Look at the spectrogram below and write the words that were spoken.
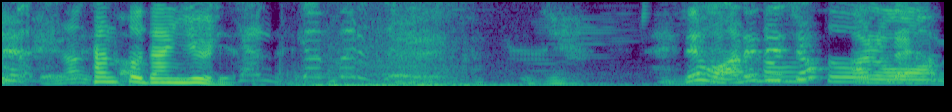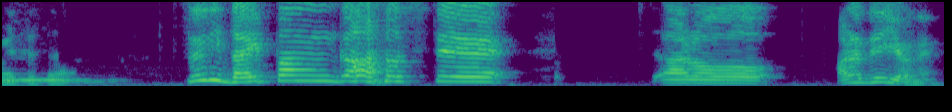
ちかゃんと男有利ですよね。でもあれでしょ？あの普普通に大パンガードしてあのあれでいいよね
